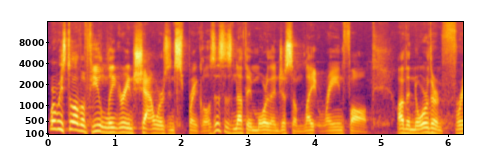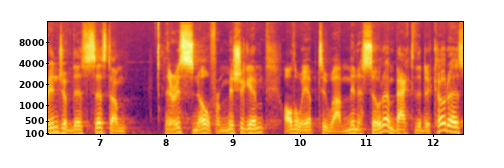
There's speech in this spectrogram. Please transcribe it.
where we still have a few lingering showers and sprinkles. This is nothing more than just some light rainfall. On the northern fringe of this system, there is snow from Michigan all the way up to uh, Minnesota and back to the Dakotas,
